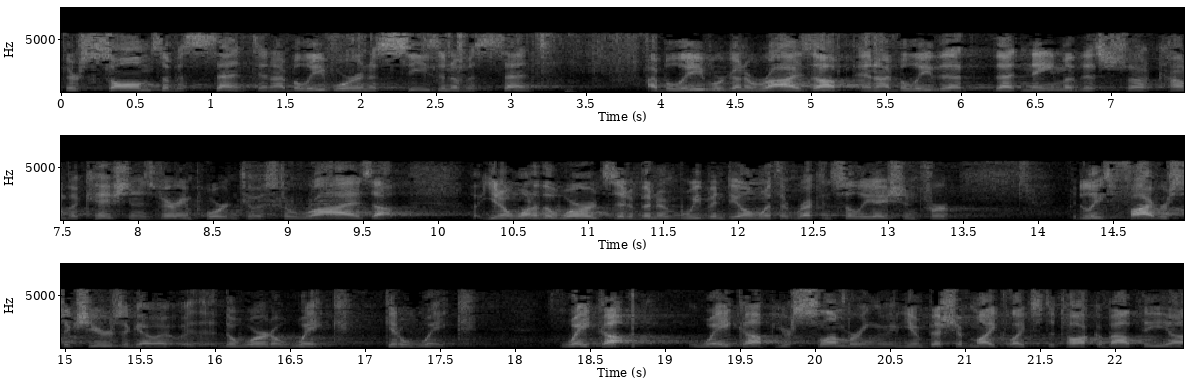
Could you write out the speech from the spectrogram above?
they're Psalms of ascent, and I believe we're in a season of ascent. I believe we're going to rise up, and I believe that that name of this uh, convocation is very important to us to rise up. You know, one of the words that have been we've been dealing with at reconciliation for at least five or six years ago, the word awake. Get awake. Wake up. Wake up. You're slumbering. You know, Bishop Mike likes to talk about the uh,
